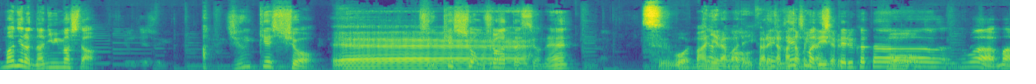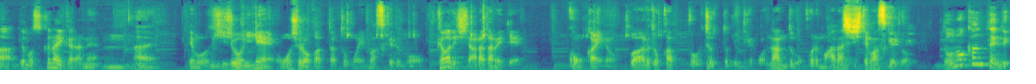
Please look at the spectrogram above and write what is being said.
マニラ何見ました？あ、準決勝。えー、準決勝面白かったですよね。すごい。マニラまで行かれた方もいらっしゃる。現地まで行ってる方は、まあ、でも少ないからね。うんはい。でも非常にね、面白かったと思いますけども、いかがでした？改めて、今回のワールドカップをちょっと見て、もう何度もこれも話してますけど。どの観点で聞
